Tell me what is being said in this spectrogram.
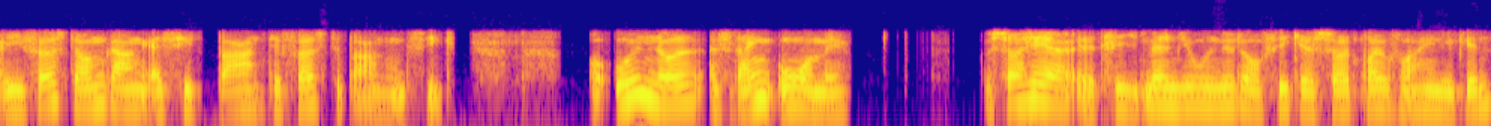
Og i første omgang af sit barn, det første barn, hun fik. Og uden noget, altså der er ingen ord med. Og så her øh, til mellem jul og nytår fik jeg så et brev fra hende igen,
